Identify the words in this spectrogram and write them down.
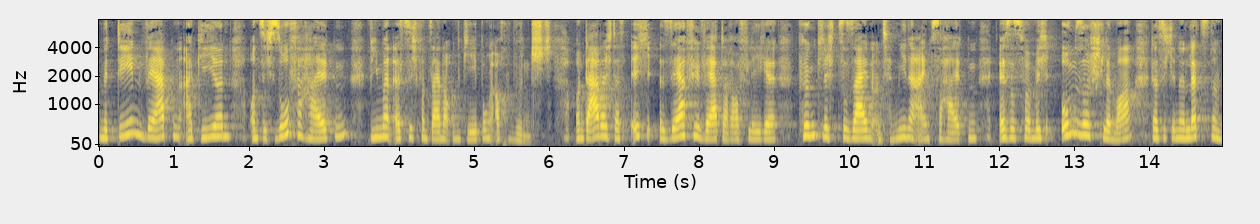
mit den Werten agieren und sich so verhalten, wie man es sich von seiner Umgebung auch wünscht. Und dadurch, dass ich sehr viel Wert darauf lege, pünktlich zu sein und Termine einzuhalten, ist es für mich umso schlimmer, dass ich in den letzten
